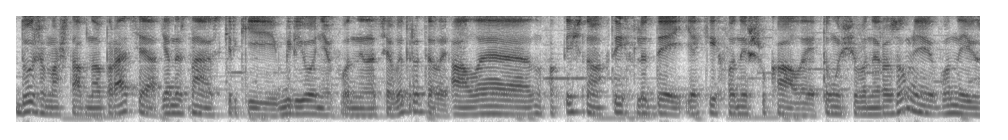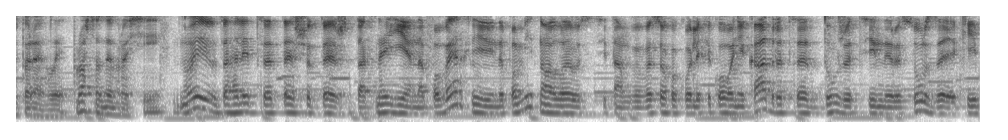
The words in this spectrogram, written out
Дуже масштабна операція. Я не знаю скільки мільйонів вони на це витратили, але ну фактично тих людей, яких вони шукали, тому що вони розумні, вони їх зберегли. Просто не в Росії. Ну і взагалі це те, що теж так не є на поверхні, непомітно, але ось ці там висококваліфіковані кадри це дуже цінний ресурс, за який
